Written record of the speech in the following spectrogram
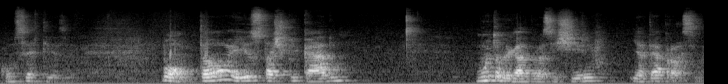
Com certeza. Bom, então é isso, está explicado. Muito obrigado por assistirem e até a próxima.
